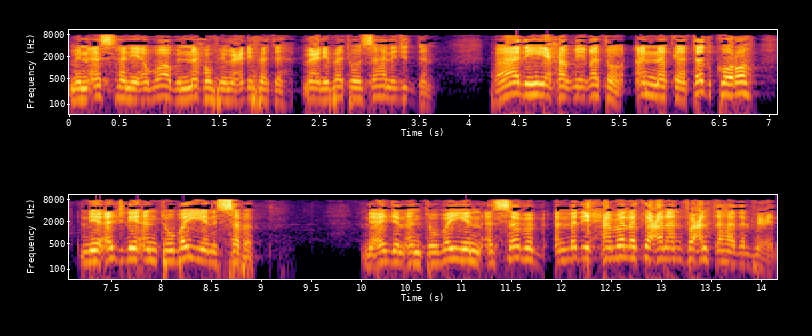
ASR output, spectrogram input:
من أسهل أبواب النحو في معرفته. معرفته سهل جدا. فهذه حقيقته أنك تذكره لأجل أن تبين السبب. لأجل أن تبين السبب الذي حملك على أن فعلت هذا الفعل.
